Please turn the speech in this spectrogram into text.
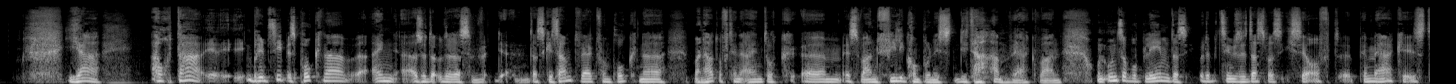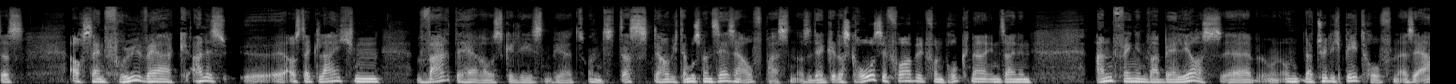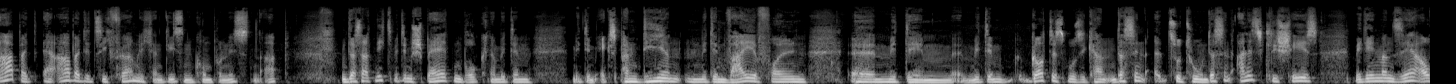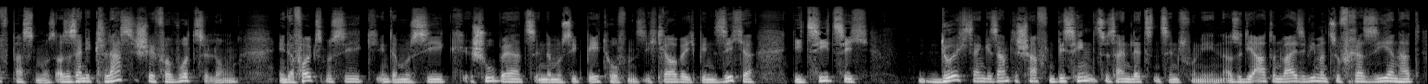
Ja, auch da, äh, im Prinzip ist Bruckner ein, also oder das, das Gesamtwerk von Bruckner, man hat oft den Eindruck, ähm, es waren viele Komponisten, die da am Werk waren. Und unser Problem, das, oder beziehungsweise das, was ich sehr oft äh, bemerke, ist, dass auch sein Frühwerk alles äh, aus der gleichen Warte heraus gelesen wird. Und das, glaube ich, da muss man sehr, sehr aufpassen. Also der, das große Vorbild von Bruckner in seinen Anfängen war Berlioz äh, und natürlich Beethoven. Also er arbeitet, er arbeitet sich förmlich an diesen Komponisten ab. Und das hat nichts mit dem späten Bruckner, mit dem, mit dem expandierenden, mit dem weihevollen, äh, mit dem, mit dem Gottesmusikanten, das sind äh, zu tun. Das sind alles Klischees, mit denen man sehr aufpassen muss. Also seine klassische Verwurzelung in der Volksmusik, in der Musik Schuberts, in der Musik Beethovens. Ich glaube, ich bin sicher, die zieht sich durch sein gesamtes Schaffen bis hin zu seinen letzten Sinfonien. Also die Art und Weise, wie man zu phrasieren hat,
